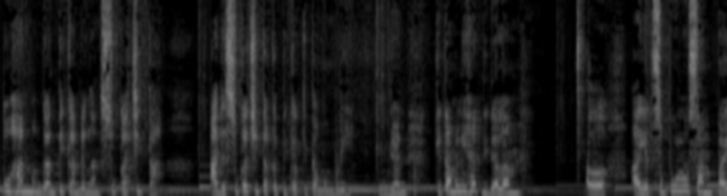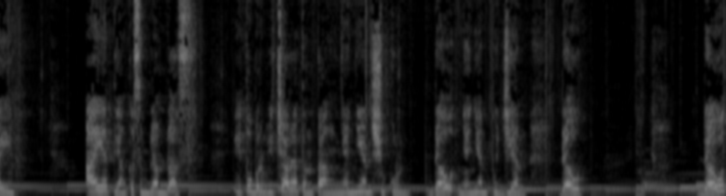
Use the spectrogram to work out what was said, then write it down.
Tuhan menggantikan dengan sukacita. Ada sukacita ketika kita memberi. Kemudian kita melihat di dalam uh, ayat 10 sampai ayat yang ke-19 itu berbicara tentang nyanyian syukur Daud, nyanyian pujian Daud. Daud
